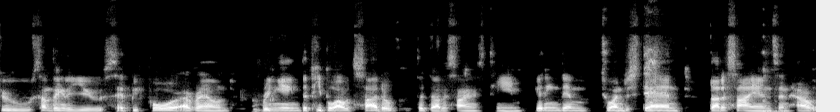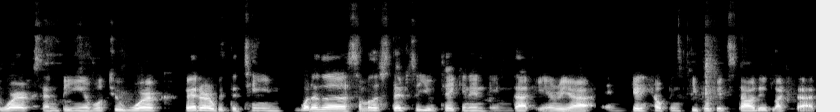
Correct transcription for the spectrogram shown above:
to something that you said before around bringing the people outside of the data science team, getting them to understand data science and how it works and being able to work better with the team. What are the some of the steps that you've taken in, in that area and getting helping people get started like that?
